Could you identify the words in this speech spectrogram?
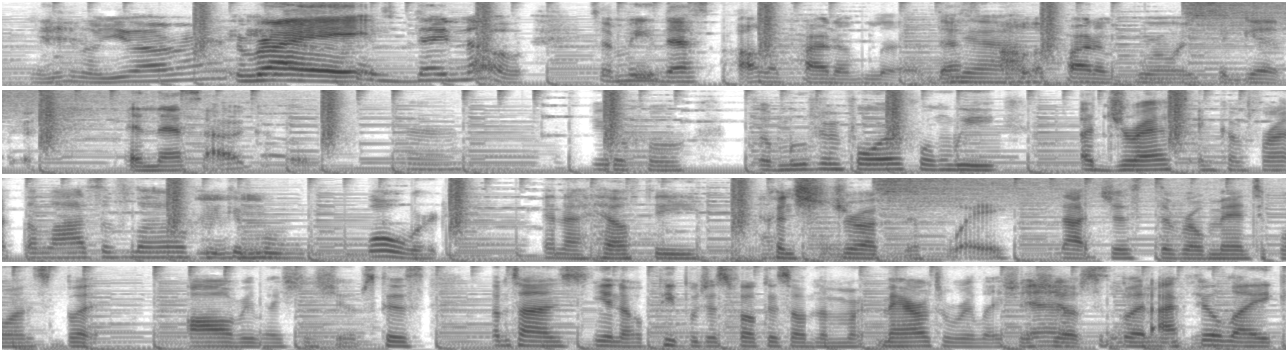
you know, you all right?" Right. they know. To me, that's all a part of love. That's yeah. all a part of growing together, and that's how it goes. Yeah. Beautiful. So moving forward, when we address and confront the lies of love, mm-hmm. we can mm-hmm. move forward in a healthy, constructive way, not just the romantic ones, but all relationships because sometimes you know people just focus on the marital relationships yeah, but i feel like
